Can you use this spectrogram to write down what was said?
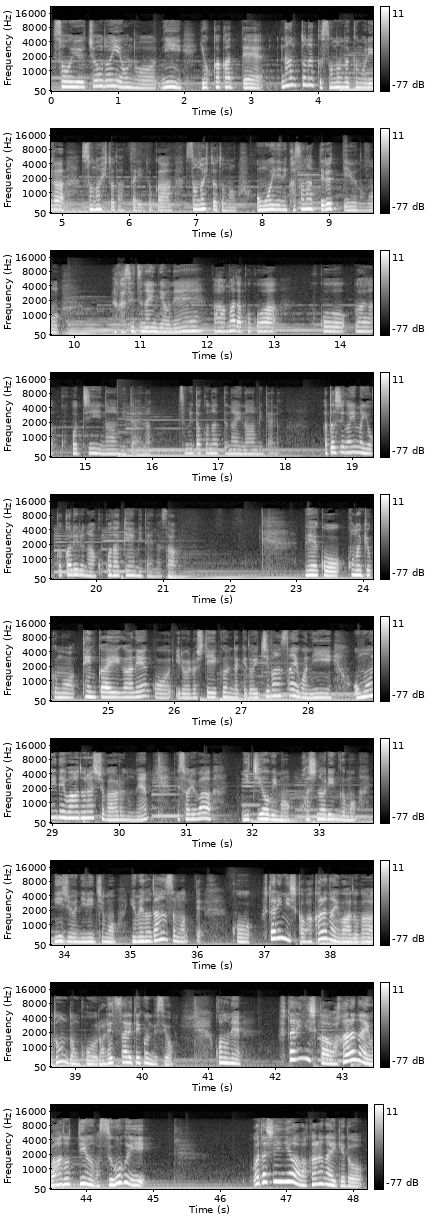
そういうちょうどいい温度に寄っかかってなんとなくそのぬくもりがその人だったりとかその人との思い出に重なってるっていうのもなんか切ないんだよね。ああまだここはここは心地いいなみたいな。冷たくなってないなみたいな。私が今寄っかかれるのはここだけみたいなさ。でこうこの曲も展開がねこういろいろしていくんだけど一番最後に思い出ワードラッシュがあるのね。でそれは日曜日も星のリングも22日も夢のダンスもってこう2人にしかわからないワードがどんどんこう羅列されていくんですよ。このね2人にしかわからないワードっていうのがすごくいい。私にはわからないけど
